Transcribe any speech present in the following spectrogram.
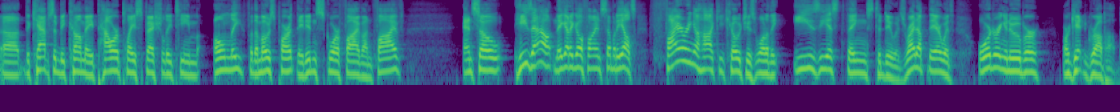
Uh, the Caps have become a power play specialty team only for the most part. They didn't score five on five. And so he's out, and they got to go find somebody else. Firing a hockey coach is one of the easiest things to do. It's right up there with ordering an Uber or getting Grubhub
